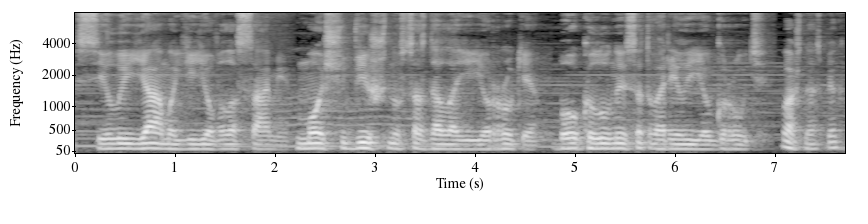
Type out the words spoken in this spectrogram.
силы Ямы ее волосами, мощь Вишну создала ее руки, бог Луны сотворил ее грудь. Важный аспект.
